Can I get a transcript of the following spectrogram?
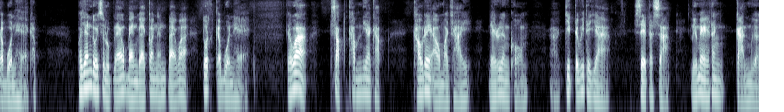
กระบวนแห่ครับ เพราะฉะนั้นโดยสรุปแล้วแบนแวกอนนั้นแปลว่ารถกระบวนแห่ แต่ว่าศัพท์คำนี้ครับ เขาได้เอามาใช้ในเรื่องของจิตวิทยา เศรษฐศาสตร์ หรือแม้กระทั่งการเมือง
